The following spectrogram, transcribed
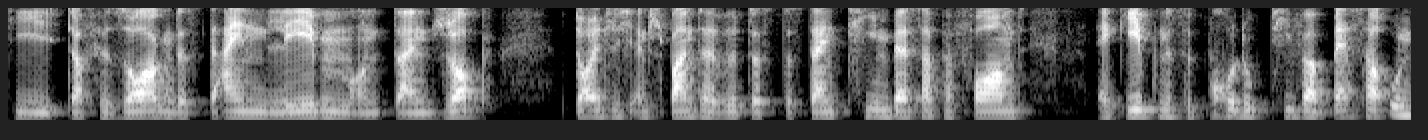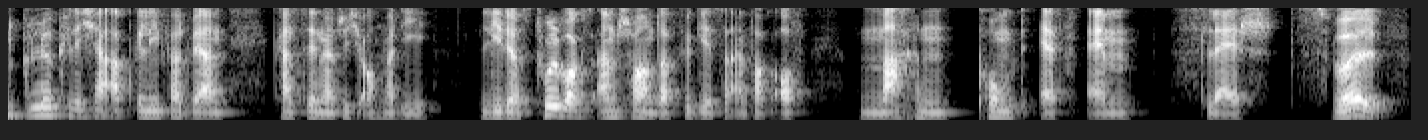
die dafür sorgen, dass dein Leben und dein Job deutlich entspannter wird, dass, dass dein Team besser performt, Ergebnisse produktiver, besser und glücklicher abgeliefert werden, kannst du dir natürlich auch mal die Leaders Toolbox anschauen. Dafür gehst du einfach auf machen.fm slash 12.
